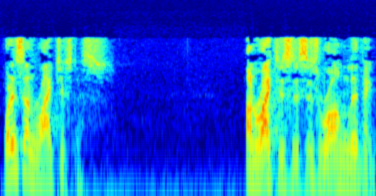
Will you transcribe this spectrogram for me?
What is unrighteousness? Unrighteousness is wrong living.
